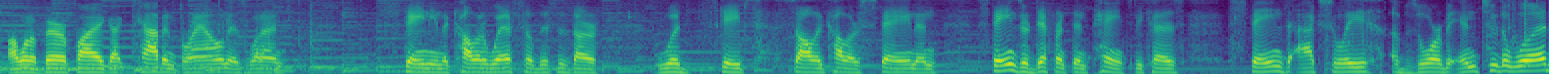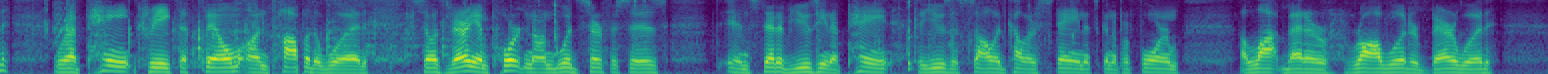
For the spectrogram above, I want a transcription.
I want to verify I got cabin brown is what I'm staining the color with. So this is our Woodscapes solid color stain and stains are different than paints because stains actually absorb into the wood where a paint creates a film on top of the wood. So it's very important on wood surfaces, instead of using a paint, to use a solid color stain. It's gonna perform a lot better. Raw wood or bare wood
